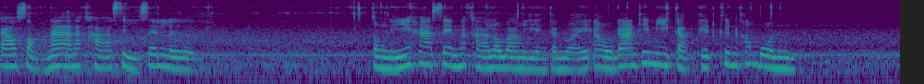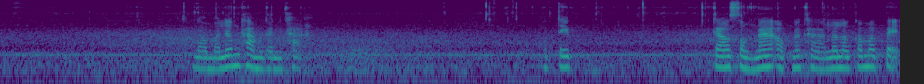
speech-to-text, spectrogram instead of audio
กาวสองหน้านะคะสี่เส้นเลย ตรงนี้ 5 เส้นนะคะ เราวางเรียงกันไว้ เอาด้านที่มีกับเพชรขึ้นข้างบน เรามาเริ่มทำกันค่ะเอาเต็บกาวสองหน้าออกนะคะ แล้วเราก็มาแปะ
